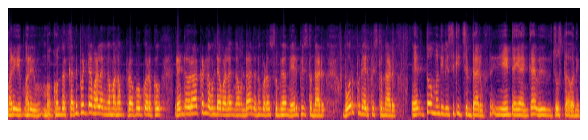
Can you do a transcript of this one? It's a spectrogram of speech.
మరి మరి కొందరు కనిపెట్టే వాళ్ళంగా మనం ప్రభు కొరకు రెండవ రాకట్లో ఉండే వాళ్ళంగా ఉండాలని కూడా సుమయం నేర్పిస్తున్నాడు. ఓర్పు నేర్పిస్తున్నాడు. ఎంతోమంది విసిగిచ్చుంటారు. ఏంటయ్యా ఇంకా చూస్తావని.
